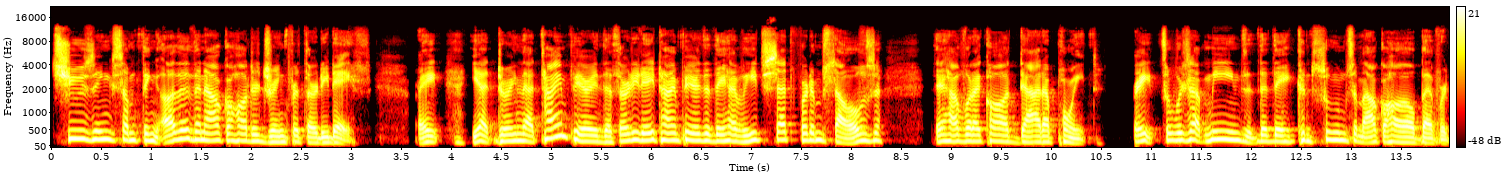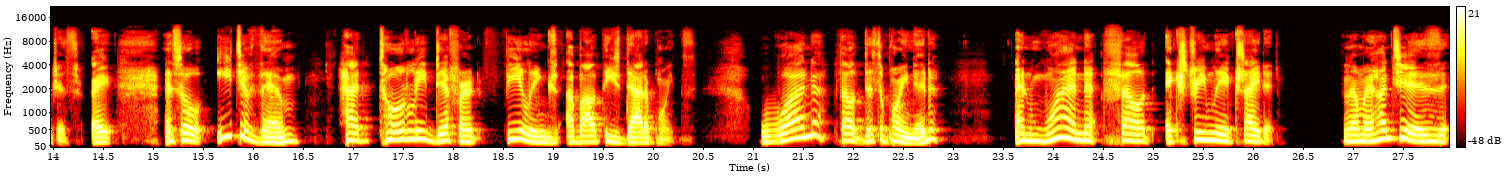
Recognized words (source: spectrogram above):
choosing something other than alcohol to drink for 30 days, right? Yet during that time period, the 30 day time period that they have each set for themselves, they have what I call a data point, right? So, which that means that they consume some alcohol beverages, right? And so each of them had totally different feelings about these data points. One felt disappointed, and one felt extremely excited. Now, my hunch is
